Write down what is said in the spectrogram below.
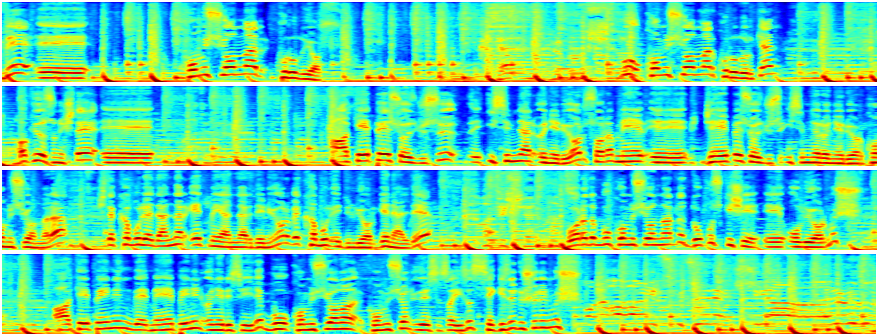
Ve e, komisyonlar kuruluyor. Bu komisyonlar kurulurken bakıyorsun işte e, AKP sözcüsü e, isimler öneriyor. Sonra M, e, CHP sözcüsü isimler öneriyor komisyonlara. İşte kabul edenler etmeyenler deniyor ve kabul ediliyor genelde. Bu arada bu komisyonlarda 9 kişi e, oluyormuş. AKP'nin ve MHP'nin önerisiyle bu komisyona komisyon üyesi sayısı 8'e düşürülmüş.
